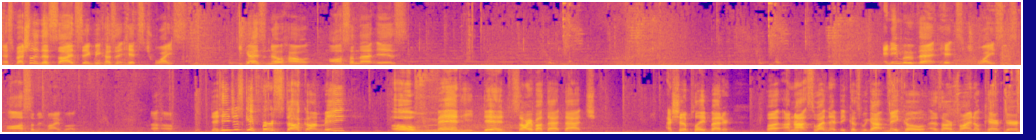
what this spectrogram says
Especially the side sig because it hits twice. You guys know how awesome that is? Any move that hits twice is awesome in my book. Uh-oh. Did he just get first stock on me? Oh, man, he did. Sorry about that, Thatch. I should have played better. But I'm not sweating it because we got Mako as our final character.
